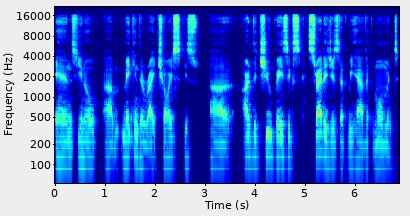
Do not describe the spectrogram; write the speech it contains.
and you know um, making the right choice is uh, are the two basic strategies that we have at the moment.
